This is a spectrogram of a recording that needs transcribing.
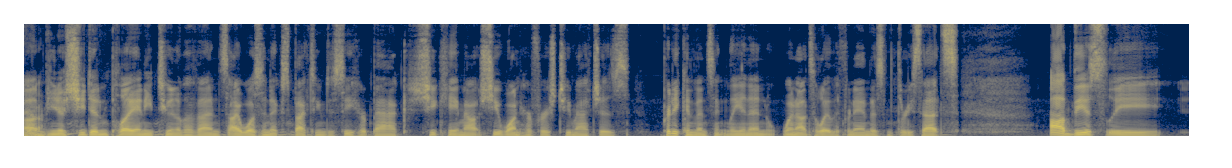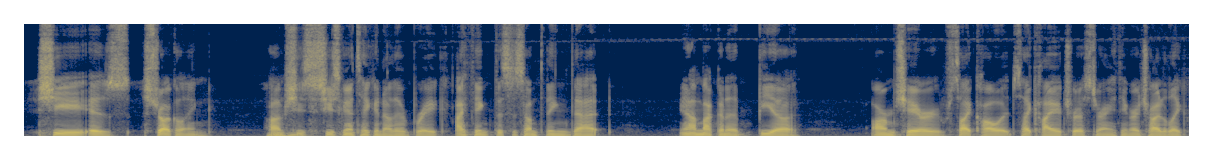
Yeah. Um, you know, she didn't play any tune-up events. I wasn't expecting to see her back. She came out. She won her first two matches pretty convincingly and then went out to Leylah Fernandez in three sets. Obviously, she is struggling. Um, mm-hmm. She's she's going to take another break. I think this is something that you know, I'm not going to be a armchair psychologist, psychiatrist or anything, or try to like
